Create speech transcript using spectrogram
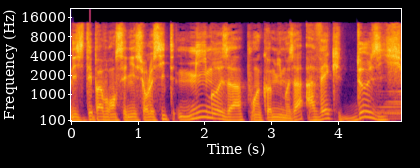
N'hésitez pas à vous renseigner sur le site mimosa.com, mimosa avec deux i.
